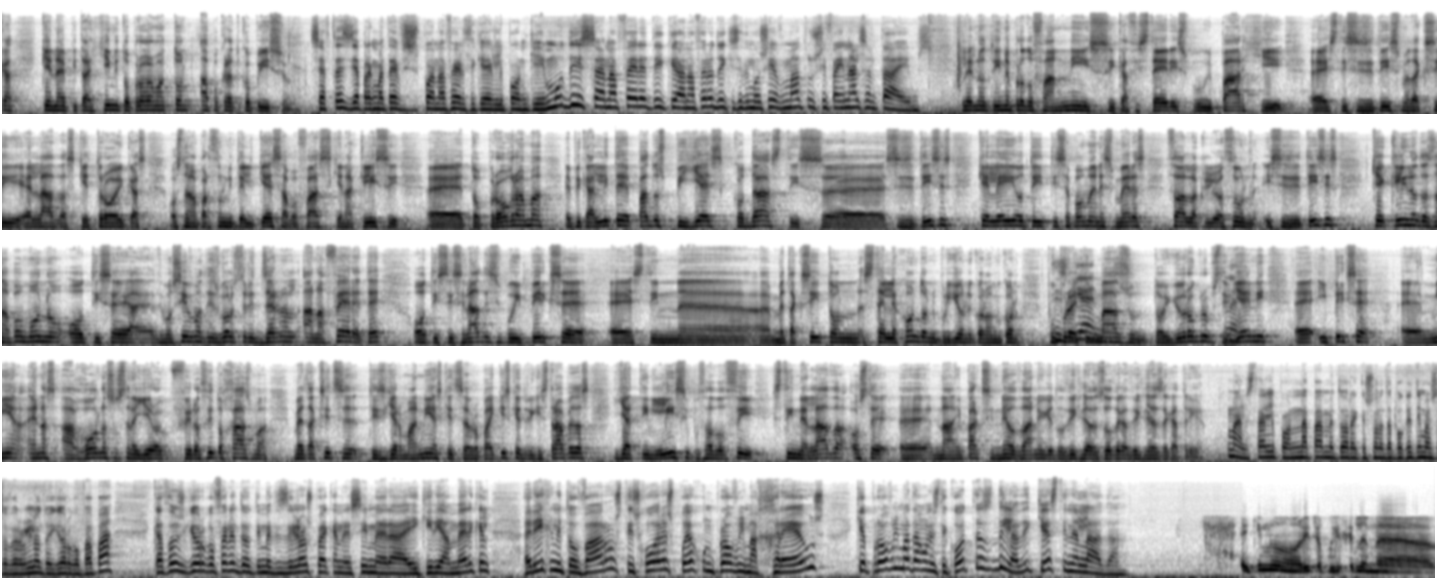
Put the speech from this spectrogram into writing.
2011 και να επιταχύνει το πρόγραμμα των αποκρατικοποιήσεων. Σε αυτές τις διαπραγματεύσεις που αναφέρθηκε λοιπόν και η Moody's, αναφέρονται και σε δημοσίευμά τους οι Financial Times. Λένε ότι είναι πρωτοφανής η καθυστέρηση που υπάρχει ε, στις συζητήσεις μεταξύ Ελλάδας και Τρόικας ώστε να πάρθουν οι τελικές αποφάσεις και να κλείσει ε, το πρόγραμμα. Επικαλείται πάντως πηγές κοντά στις ε, συζητήσεις και λέει ότι τις επόμενες ημέρε θα ολοκληρωθούν οι συζητήσεις. Και κλείνοντας, να πω μόνο ότι σε ε, δημοσίευμα της Wall Street Journal αναφέρεται ότι στη συνάντηση που υπήρξε ε, στην, ε, μεταξύ των στελεχών των Υπουργείων Οικονομικών που προετοιμάζουν το Eurogroup στη ναι. Βιέννη υπήρξε ε, μια, ένας αγώνας ώστε να γεφυρωθεί το χάσμα μεταξύ της, της Γερμανίας και της Ευρωπαϊκής Κεντρικής Τράπεζας για την λύση που θα δοθεί στην Ελλάδα ώστε ε, να υπάρξει νέο δάνειο για το 2012-2013. Μάλιστα, λοιπόν, να πάμε τώρα και στον ανταποκριτή μας στο Βερολίνο, τον Γιώργο Παπά. Καθώς, Γιώργο, φαίνεται ότι με τις δηλώσεις που έκανε σήμερα η κυρία Μέρκελ ρίχνει το βάρος στις χώρες που έχουν πρόβλημα χρέους και πρόβλημα ανταγωνιστικότητας, δηλαδή και στην Ελλάδα. Εκείνο, Ρίτσα, που ήθελε να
